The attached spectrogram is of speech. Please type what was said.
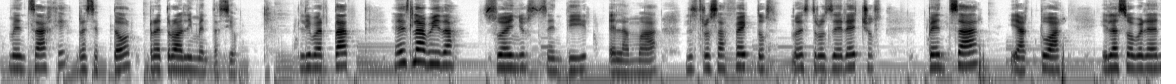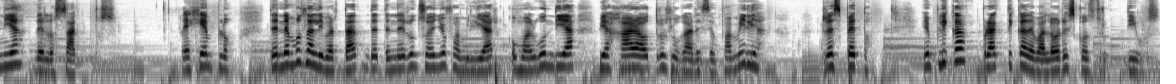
mensaje, receptor, retroalimentación. Libertad es la vida, sueños, sentir, el amar, nuestros afectos, nuestros derechos, pensar y actuar, y la soberanía de los actos. Ejemplo, tenemos la libertad de tener un sueño familiar como algún día viajar a otros lugares en familia. Respeto. Implica práctica de valores constructivos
